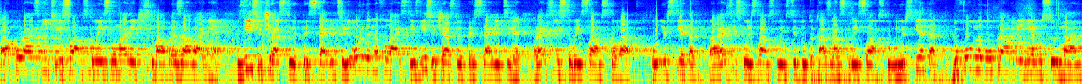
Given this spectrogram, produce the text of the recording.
а, по развитию исламского и исламоведческого образования. Здесь участвуют представители органов власти, здесь участвуют представители Российского исламского университета, а, Российского исламского института, Казанского исламского университета, Духовного управления мусульман,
